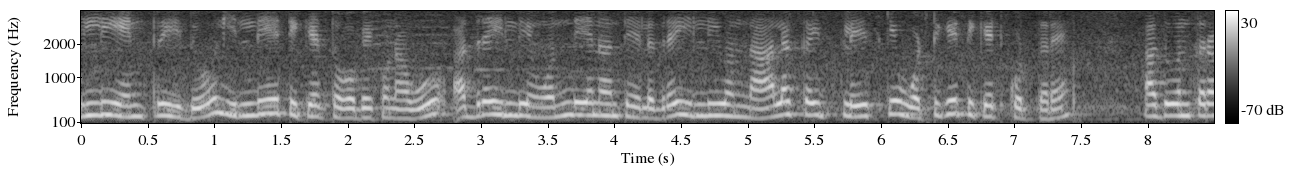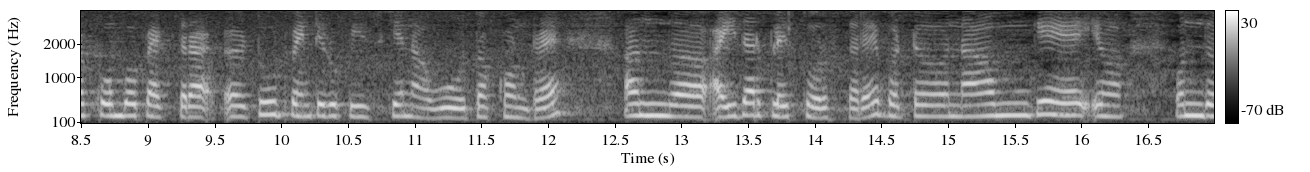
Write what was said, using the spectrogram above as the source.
ಇಲ್ಲಿ ಎಂಟ್ರಿ ಇದು. ಇಲ್ಲಿಯೇ ಟಿಕೆಟ್ ತೊಗೋಬೇಕು ನಾವು. ಆದರೆ ಇಲ್ಲಿ ಒಂದೇನು ಅಂತ ಹೇಳಿದ್ರೆ, ಇಲ್ಲಿ ಒಂದು ನಾಲ್ಕೈದು ಪ್ಲೇಸ್ಗೆ ಒಟ್ಟಿಗೆ ಟಿಕೆಟ್ ಕೊಡ್ತಾರೆ. ಅದು ಒಂಥರ ಕೋಂಬೋ ಪ್ಯಾಕ್ ಥರ ಟೂ ಟ್ವೆಂಟಿ ರುಪೀಸ್ಗೆ ನಾವು ತಗೊಂಡ್ರೆ ಒಂದು ಐದಾರು ಪ್ಲೇಸ್ ತೋರಿಸ್ತಾರೆ. ಬಟ್ ನಮಗೆ ಒಂದು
